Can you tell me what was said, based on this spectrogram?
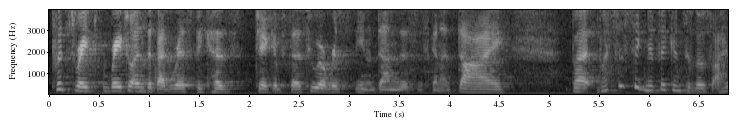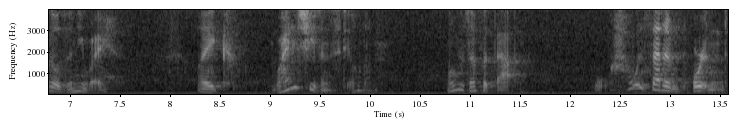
puts Rachel ends up at risk because Jacob says whoever's you know done this is going to die. But what's the significance of those idols anyway? Like, why did she even steal them? What was up with that? How is that important?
